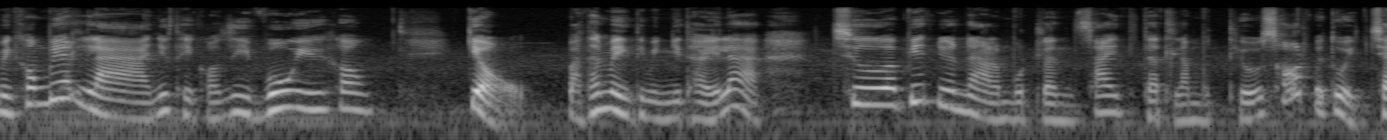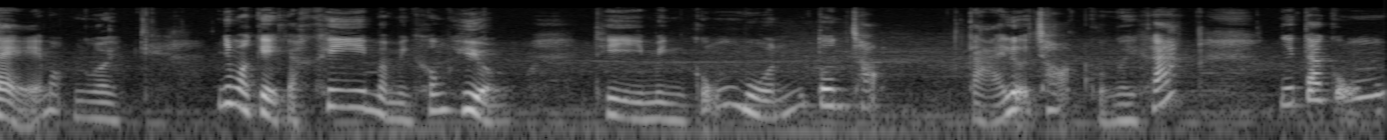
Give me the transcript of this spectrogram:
mình không biết là như thế có gì vui hay không kiểu bản thân mình thì mình nghĩ thấy là chưa biết như nào là một lần say thì thật là một thiếu sót với tuổi trẻ ấy, mọi người nhưng mà kể cả khi mà mình không hiểu thì mình cũng muốn tôn trọng cái lựa chọn của người khác người ta cũng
